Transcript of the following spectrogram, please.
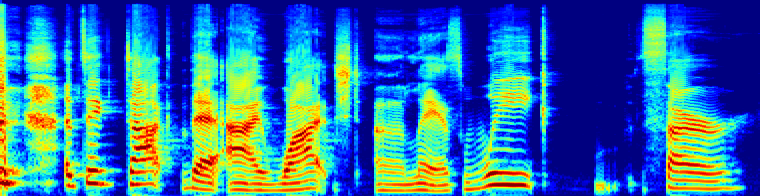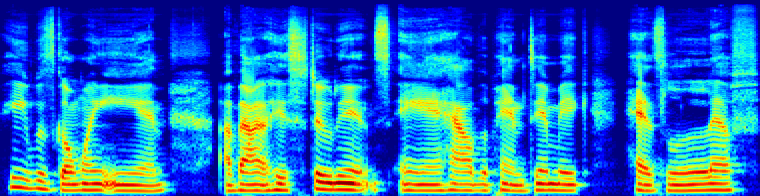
a TikTok that I watched uh, last week. Sir, he was going in about his students and how the pandemic has left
